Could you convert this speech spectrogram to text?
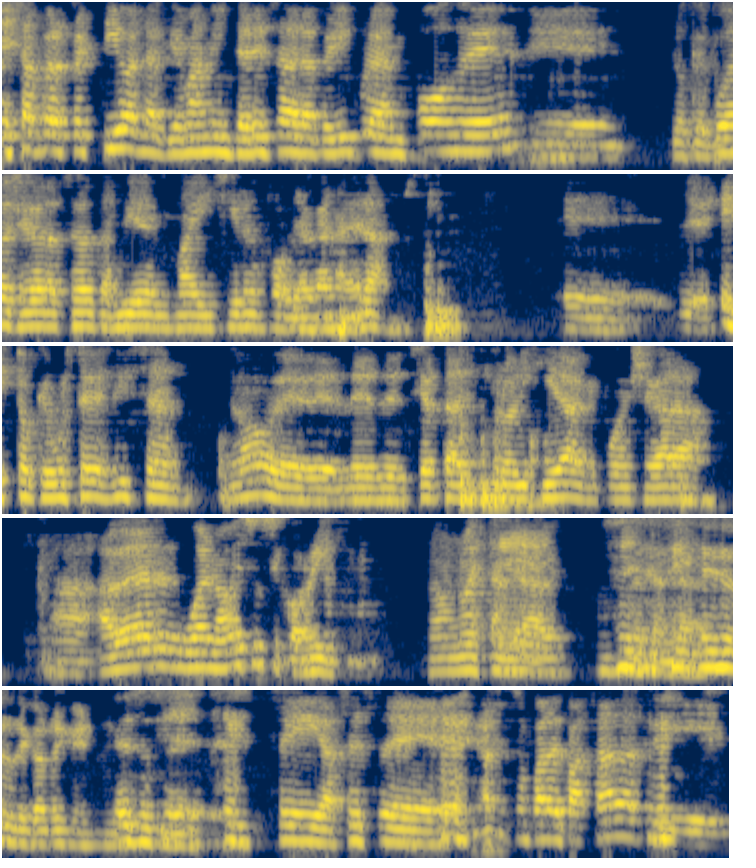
esa perspectiva es la que más me interesa de la película en pos de eh, lo que pueda llegar a ser también Maggie Gyllenhaal de acá en adelante. Eh, esto que ustedes dicen, ¿no? De, cierta desprolijidad que pueden llegar a, a ver, bueno, eso se corrige, no, no es tan Sí. grave. Sí, No es tan sí, grave. eso se corrige. Eso sí, sí, haces, eh, haces un par de pasadas y...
